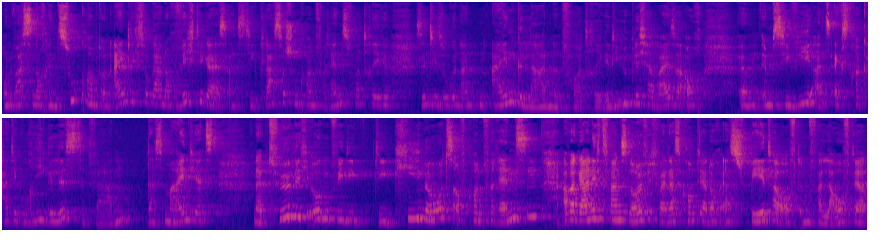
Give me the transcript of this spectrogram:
Und was noch hinzukommt und eigentlich sogar noch wichtiger ist als die klassischen Konferenzvorträge, sind die sogenannten eingeladenen Vorträge, die üblicherweise auch ähm, im CV als extra Kategorie gelistet werden. Das meint jetzt, natürlich irgendwie die, die Keynotes auf Konferenzen, aber gar nicht zwangsläufig, weil das kommt ja doch erst später oft im Verlauf der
